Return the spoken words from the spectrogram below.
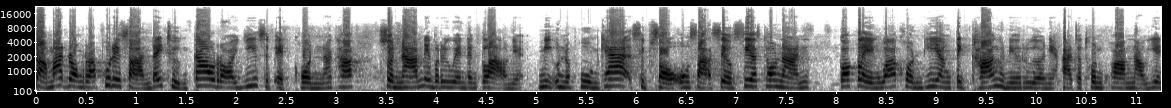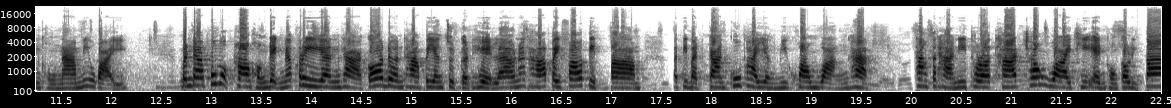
สามารถรองรับผู้โดยสารได้ถึง 921 คนนะคะ ส่วนน้ำในบริเวณดังกล่าวเนี่ยมีอุณหภูมิแค่ 12 องศาเซลเซียสเท่านั้น ก็เกรงว่าคนที่ยังติดค้างอยู่ในเรือเนี่ยอาจจะทนความหนาวเย็นของน้ำไม่ไหวบรรดาผู้ปกครองของเด็กนักเรียนค่ะ ก็เดินทางไปยังจุดเกิดเหตุแล้วนะคะ ไปเฝ้าติดตามปฏิบัติการกู้ภัยอย่างมีความหวังค่ะ ทางสถานีโทรทัศน์ช่อง YTN ของเกาหลีใต้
